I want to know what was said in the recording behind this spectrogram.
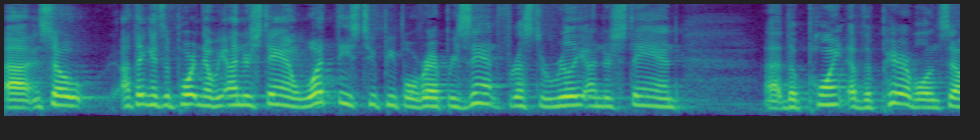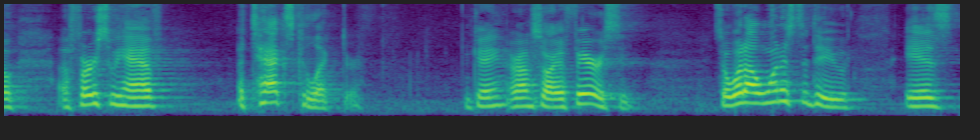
Uh, and so I think it's important that we understand what these two people represent for us to really understand uh, the point of the parable. And so uh, first we have a tax collector. Okay? Or I'm sorry, a Pharisee. So, what I want us to do is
